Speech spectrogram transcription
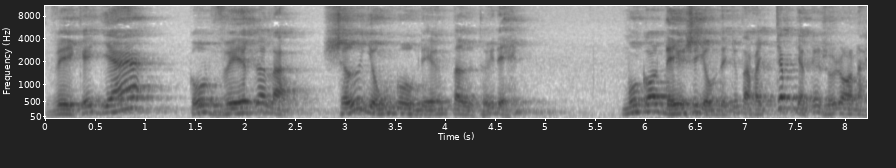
Vì cái giá của việc đó là sử dụng nguồn điện từ thủy điện muốn có điện sử dụng thì chúng ta phải chấp nhận cái rủi ro này.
